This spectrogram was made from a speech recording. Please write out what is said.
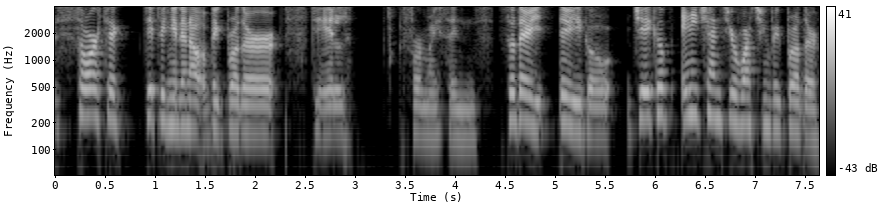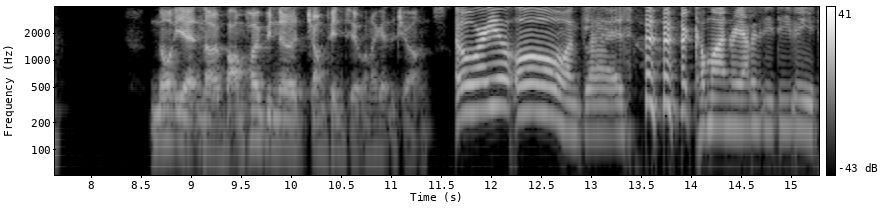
sort of dipping in and out of Big Brother still for my sins. So there, there you go, Jacob. Any chance you're watching Big Brother? Not yet, no, but I'm hoping to jump into it when I get the chance. Oh, are you? Oh, I'm glad. Come on, reality TV.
